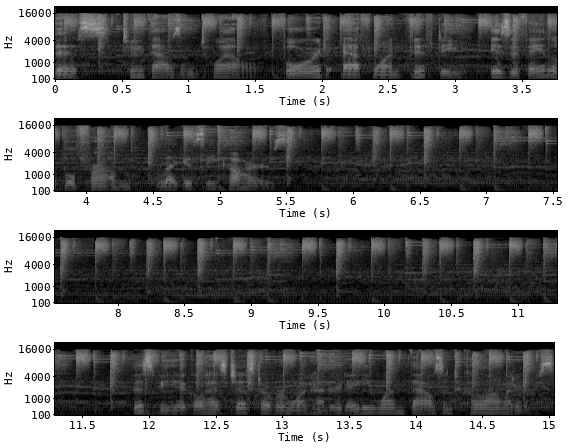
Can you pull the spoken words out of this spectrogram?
This 2012 Ford F-150 is available from Legacy Cars. This vehicle has just over 181,000 kilometers.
